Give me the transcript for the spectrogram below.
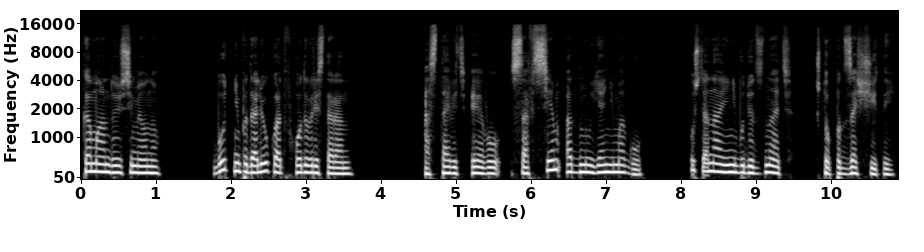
командую Семену, будь неподалеку от входа в ресторан. Оставить Эву совсем одну я не могу. Пусть она и не будет знать, что под защитой.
